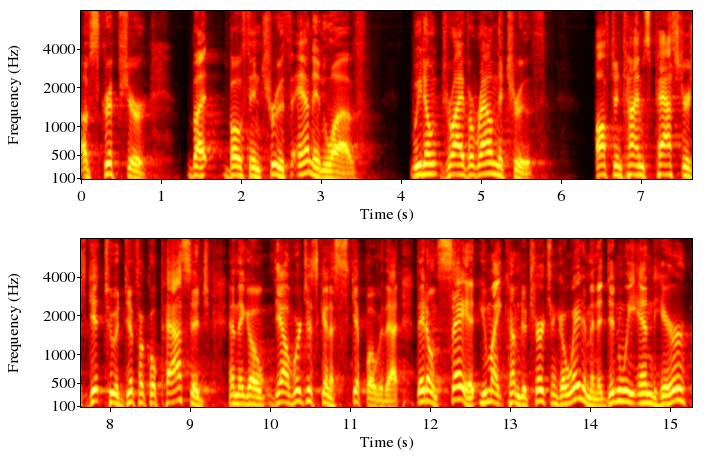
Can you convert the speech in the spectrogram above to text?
of Scripture, but both in truth and in love. We don't drive around the truth. Oftentimes, pastors get to a difficult passage and they go, Yeah, we're just going to skip over that. They don't say it. You might come to church and go, Wait a minute, didn't we end here?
